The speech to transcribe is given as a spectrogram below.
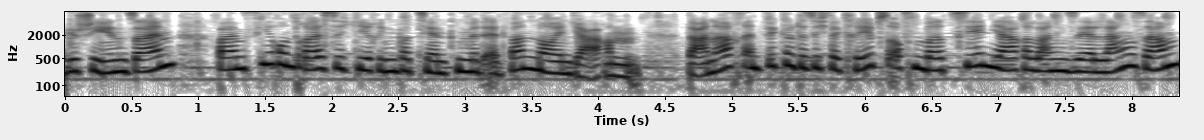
geschehen sein, beim 34-jährigen Patienten mit etwa 9 Jahren. Danach entwickelte sich der Krebs offenbar zehn Jahre lang sehr langsam.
